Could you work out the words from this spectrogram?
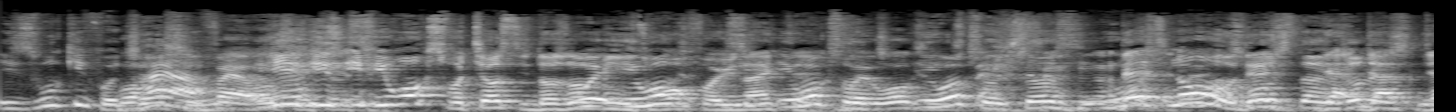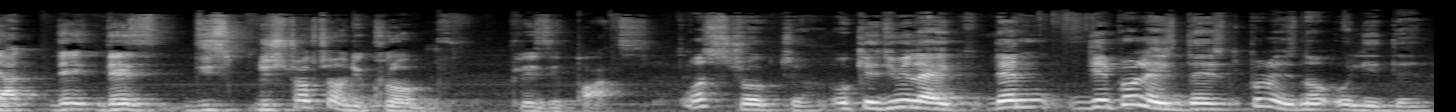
He's working for But Chelsea. hire He- he's- if he works for Chelsea, it does not Wait, mean he he works- works for United. He works for, he works he works for Chelsea. There's no, works there's, most times, there, there's, there, there, there's this, the structure of the club plays a part. What structure? Okay, do you mean like then the problem is there's the problem is not only then.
